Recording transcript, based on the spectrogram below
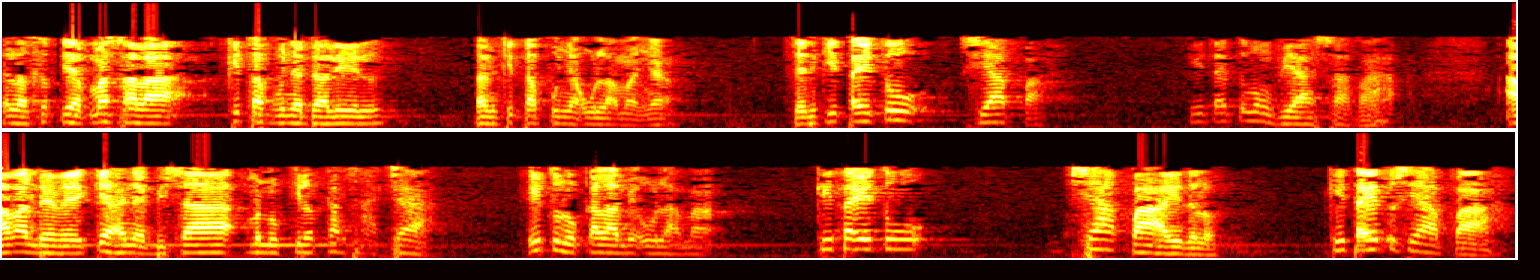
dalam setiap masalah kita punya dalil dan kita punya ulamanya. Jadi kita itu siapa? Kita itu wong biasa, Pak. Awan DWK hanya bisa menukilkan saja. Itu loh kalami ulama. Kita itu siapa gitu loh. Kita itu siapa?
